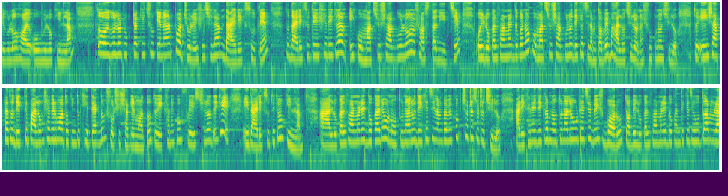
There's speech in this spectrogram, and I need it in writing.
যেগুলো হয়, ওগুলো কিনলাম। তো ওইগুলো টুকটাক কিছু কেনার পর চলে এসেছিলাম ডাইরেক্ট সুতে। তো ডাইরেক্ট সুতে এসে দেখলাম এই কোমাৎসু শাকগুলো সস্তা দিচ্ছে। ওই লোকাল ফার্মারের দোকানেও কোমাৎসু শাকগুলো দেখেছিলাম, তবে ভালো ছিল না, শুকনো ছিল। তো এই শাকটা তো দেখতে পালং শাকের মতো, কিন্তু খেতে একদম সর্ষে শাকের মতো। তো এখানে খুব ফ্রেশ ছিল দেখে এই ডাইরেক্ট সু থেকেও কিনলাম। আর লোকাল ফার্মারের দোকানেও নতুন আলু দেখেছিলাম, তবে খুব ছোট ছোট ছিল। আর এখানে দেখলাম নতুন আলু উঠেছে বেশ বড়, তবে লোকাল ফার্মারের দোকান থেকে যেহেতু যেহেতু আমরা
